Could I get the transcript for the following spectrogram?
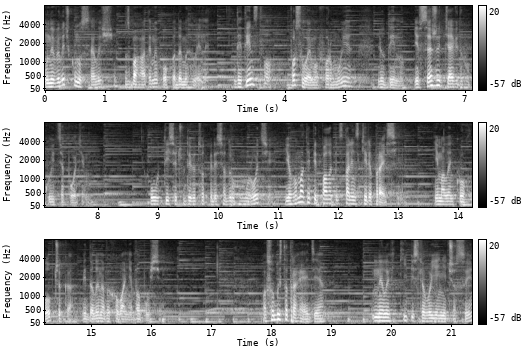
у невеличкому селищі з багатими покладами глини. Дитинство по-своєму формує людину, і все життя відгукується потім. У 1952 році його мати підпала під сталінські репресії, і маленького хлопчика віддали на виховання бабусі. Особиста трагедія, нелегкі післявоєнні часи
